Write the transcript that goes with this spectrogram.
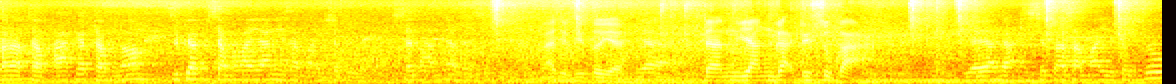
misalnya ada paket dan menolong juga bisa melayani sama Yusuf itu. Senangnya dari situ. Nah di situ ya. Ya, Dan yang nggak disuka. ya yang nggak disuka sama Yusuf tuh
